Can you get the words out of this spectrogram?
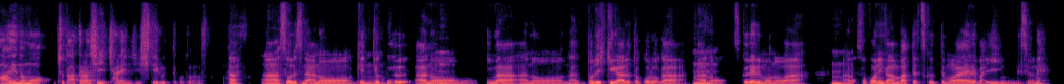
ああいうのも、ちょっと新しいチャレンジしてるってことなんですか？ああそうですね。あの、結局、あの、今、あの、取引があるところが、うんあの、作れるものは、うん。あの、そこに頑張って作ってもらえればいいんですよね。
